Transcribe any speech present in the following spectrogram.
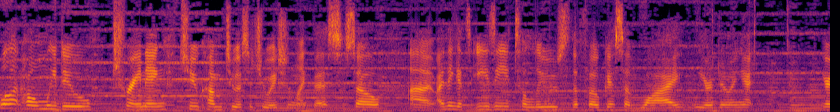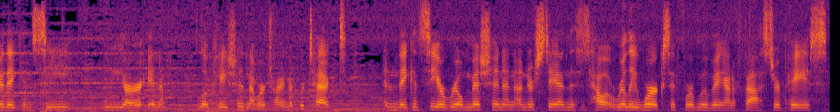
Well, at home we do training to come to a situation like this. So uh, I think it's easy to lose the focus of why we are doing it. Here they can see we are in a location that we're trying to protect and they can see a real mission and understand this is how it really works if we're moving at a faster pace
